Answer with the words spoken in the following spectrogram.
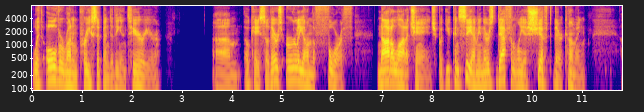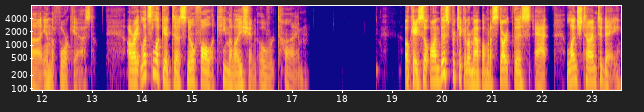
with overrunning precip into the interior. Um, okay, so there's early on the 4th. Not a lot of change, but you can see, I mean, there's definitely a shift there coming uh, in the forecast. All right, let's look at uh, snowfall accumulation over time. Okay, so on this particular map, I'm going to start this at lunchtime today.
